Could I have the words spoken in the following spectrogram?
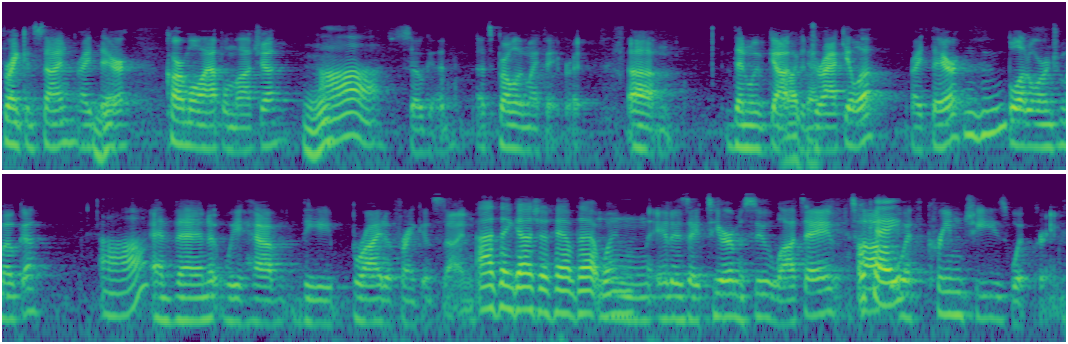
Frankenstein right there, caramel apple matcha, Ah, so good. That's probably my favorite. Um, then we've got like the that. Dracula right there, Mm-hmm. blood orange mocha, ah. and then we have the Bride of Frankenstein. I think I should have that one. Mm, it is a tiramisu latte topped Okay. with cream cheese whipped cream.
